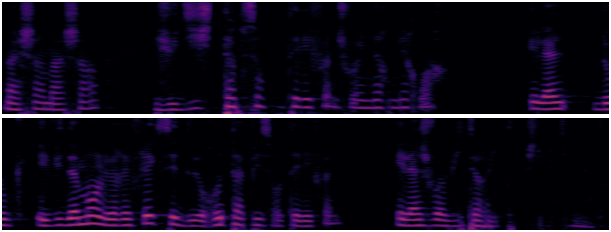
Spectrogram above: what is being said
machin, machin. Et je lui dis, je tape sur mon téléphone, je vois une heure miroir. Et là, donc évidemment, le réflexe, c'est de retaper sur le téléphone. Et là, je vois 8h08. Je me dis, mais attends.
